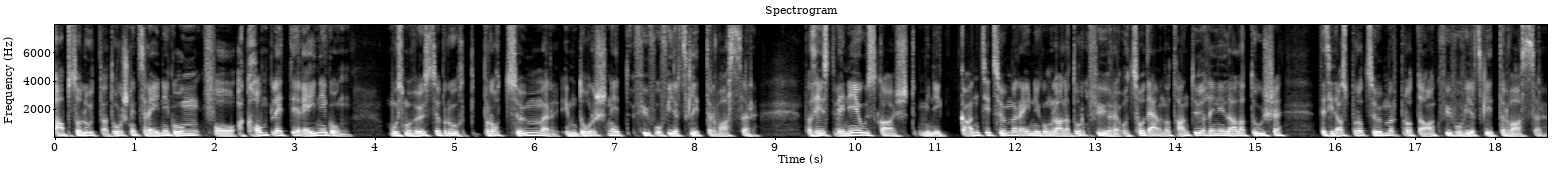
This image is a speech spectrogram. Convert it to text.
Absolut. Eine Durchschnittsreinigung von einer kompletten Reinigung muss man wissen, braucht pro Zimmer im Durchschnitt 45 Liter Wasser. Das heisst, wenn ich als Gast meine ganze Zimmerreinigung durchführe und zudem noch die Handtücher tauschen dann sind das pro Zimmer pro Tag 45 Liter Wasser.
